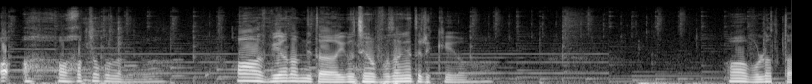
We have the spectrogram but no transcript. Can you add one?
아, 아, 아 깜짝 놀랐네요. 아, 미안합니다. 이건 제가 보상해 드릴게요. 아, 몰랐다.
